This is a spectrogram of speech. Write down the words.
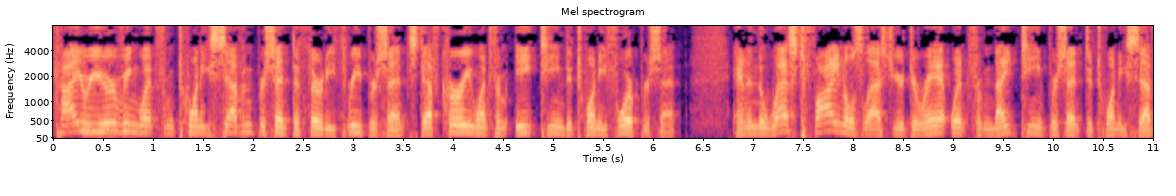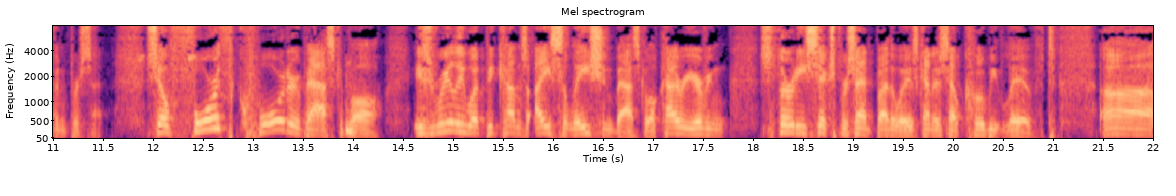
Kyrie Irving went from 27% to 33%. Steph Curry went from 18 to 24%. And in the West Finals last year, Durant went from 19% to 27%. So fourth quarter basketball is really what becomes isolation basketball. Kyrie Irving's 36%, by the way, is kind of just how Kobe lived. Uh,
